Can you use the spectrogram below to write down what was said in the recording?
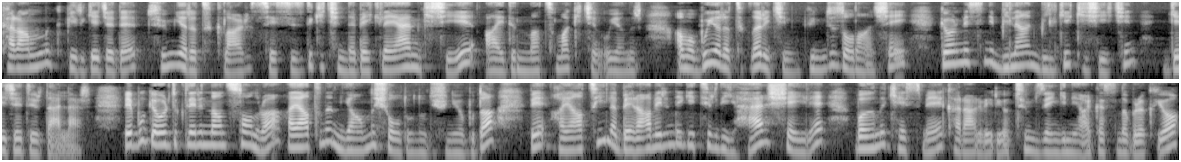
Karanlık bir gecede tüm yaratıklar sessizlik içinde bekleyen kişiyi aydınlatmak için uyanır. Ama bu yaratıklar için gündüz olan şey görmesini bilen bilgi kişi için gecedir derler. Ve bu gördüklerinden sonra hayatının yanlış olduğunu düşünüyor bu da ve hayatıyla beraberinde getirdiği her şeyle bağını kesmeye karar veriyor. Tüm zenginliği arkasında bırakıyor.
